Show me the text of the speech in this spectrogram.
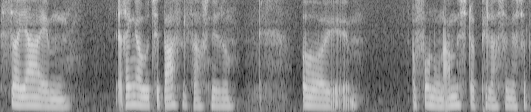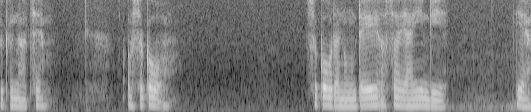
Så jeg øh, ringer ud til barselsafsnittet og, øh, og får nogle ammestoppiller, som jeg så begynder at tage. Og så går, så går der nogle dage, og så er jeg egentlig, ja,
